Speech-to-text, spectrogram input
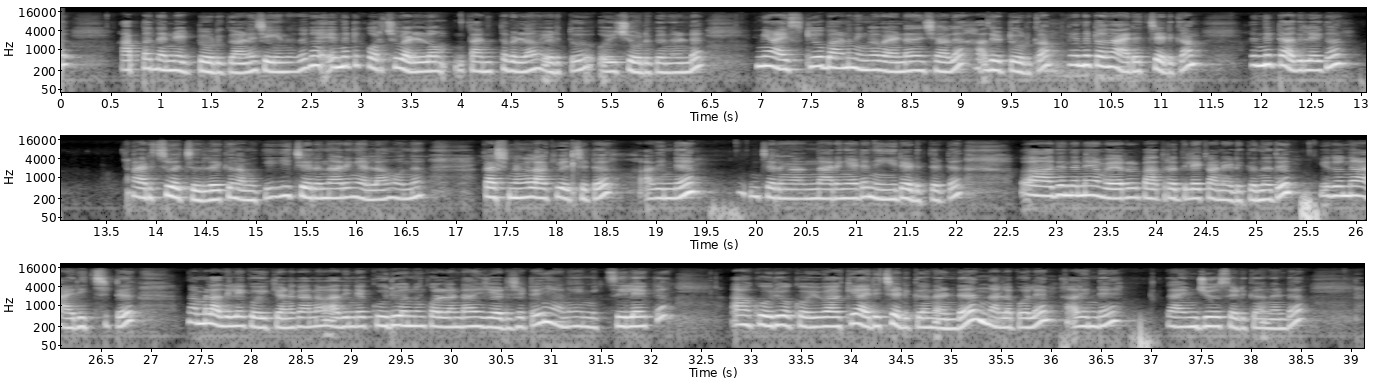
അപ്പം തന്നെ ഇട്ട് കൊടുക്കുകയാണ് ചെയ്യുന്നത്. എന്നിട്ട് കുറച്ച് വെള്ളം തണുത്ത വെള്ളം എടുത്ത് ഒഴിച്ച് കൊടുക്കുന്നുണ്ട്. ഇനി ഐസ് ക്യൂബാണ് നിങ്ങൾ വേണ്ടതെന്ന് വെച്ചാൽ അത് ഇട്ട് കൊടുക്കാം. എന്നിട്ടൊന്ന് അരച്ചെടുക്കാം. എന്നിട്ട് അതിലേക്ക് അരച്ച് വെച്ചതിലേക്ക് നമുക്ക് ഈ ചെറുനാരങ്ങ എല്ലാം ഒന്ന് കഷ്ണങ്ങളാക്കി വെച്ചിട്ട് അതിന്റെ ചെറു നാരങ്ങയുടെ നീരെടുത്തിട്ട് ആദ്യം തന്നെ ഞാൻ വേറൊരു പാത്രത്തിലേക്കാണ് എടുക്കുന്നത്. ഇതൊന്ന് അരിച്ചിട്ട് നമ്മൾ അതിലേക്ക് ഒഴിക്കുകയാണ്. കാരണം അതിന്റെ കുരു ഒന്നും കൊള്ളണ്ടെന്ന് വിചാരിച്ചിട്ട് ഞാൻ ഈ മിക്സിയിലേക്ക് ആ കുരുവൊക്കെ ഒഴിവാക്കി അരിച്ചെടുക്കുന്നുണ്ട്. നല്ലപോലെ അതിന്റെ ലൈം ജ്യൂസ് എടുക്കുന്നുണ്ട്.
